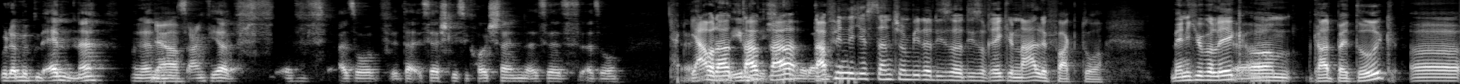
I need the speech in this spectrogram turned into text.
oder mit einem M, ne, und dann ja. sagen wir, also da ist ja Schleswig-Holstein, ist ja, also. Äh, ja, aber da, da, da, da finde ich ist dann schon wieder dieser, dieser regionale Faktor. Wenn ich überlege, ja. ähm, gerade bei Dirk, äh,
